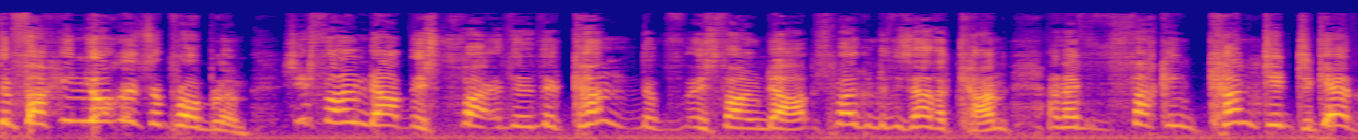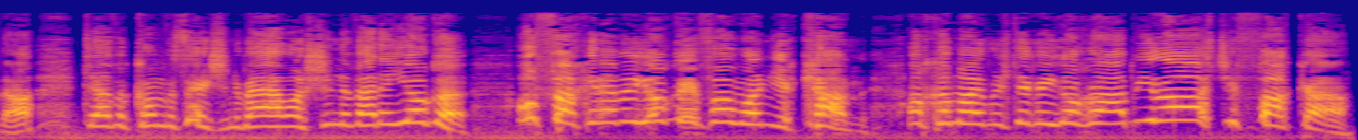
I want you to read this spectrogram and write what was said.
the fucking yogurt's a problem. She's phoned up this fu- the, the cunt is phoned up, spoken to this other cunt, and they've fucking cunted together to have a conversation about how I shouldn't have had a yogurt. I'll fucking have a yogurt if I want you, cunt. I'll come over and stick a yogurt up your ass, you fucker.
